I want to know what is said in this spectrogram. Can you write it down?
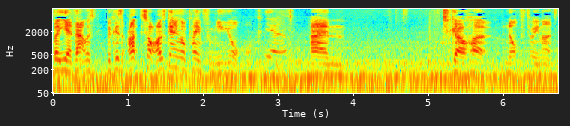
but yeah, that was because I, so I was getting on a plane from New York, Yeah. um, to go home, not for three months,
